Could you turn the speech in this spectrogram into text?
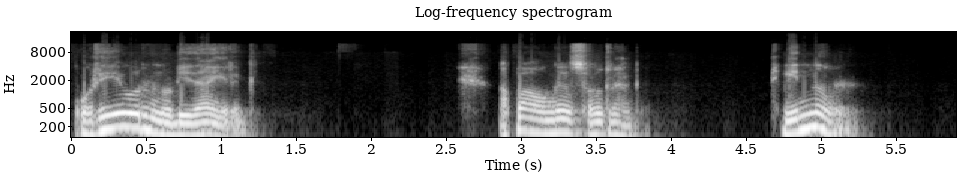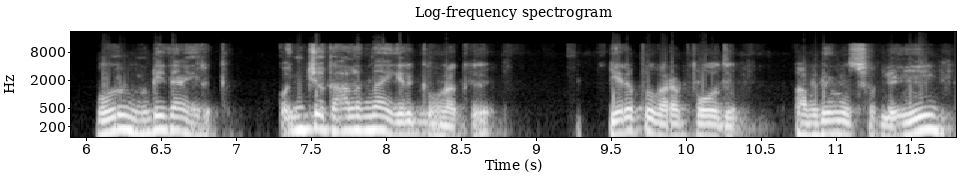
ஒரே ஒரு நொடி தான் இருக்கு. அப்ப அவங்க சொல்றாங்க இன்னும் ஒரு நொடி தான் இருக்கு. கொஞ்ச காலம்தான் இருக்கு உனக்கு. இறப்பு வரப்போகுது. அப்படின்னு சொல்லி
